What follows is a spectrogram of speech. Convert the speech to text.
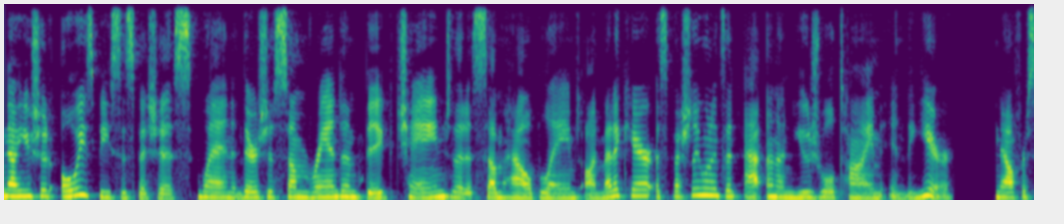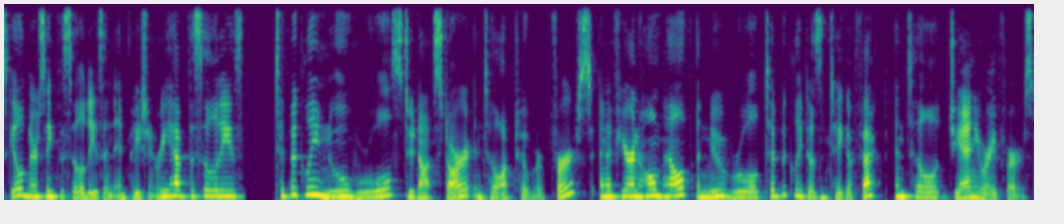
Now, you should always be suspicious when there's just some random big change that is somehow blamed on Medicare, especially when it's an, at an unusual time in the year. Now, for skilled nursing facilities and inpatient rehab facilities, typically new rules do not start until October 1st, and if you're in home health, a new rule typically doesn't take effect until January 1st.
